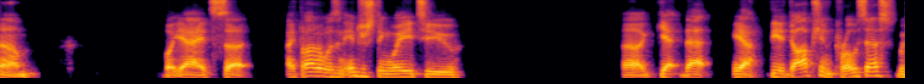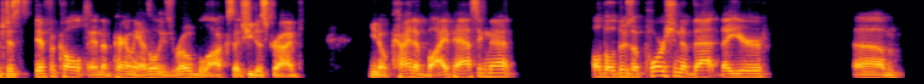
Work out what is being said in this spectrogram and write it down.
Um, but yeah, it's. Uh, I thought it was an interesting way to uh, get that. Yeah, the adoption process, which is difficult and apparently has all these roadblocks that she described. You know, kind of bypassing that. Although there's a portion of that that you're um,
